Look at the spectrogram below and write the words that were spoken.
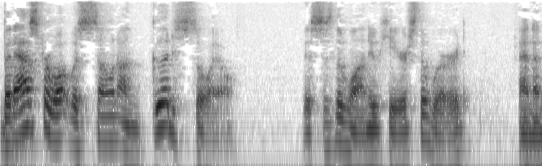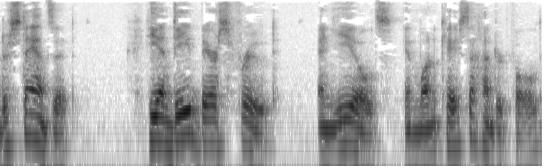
But as for what was sown on good soil, this is the one who hears the word and understands it. He indeed bears fruit and yields in one case a hundredfold,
